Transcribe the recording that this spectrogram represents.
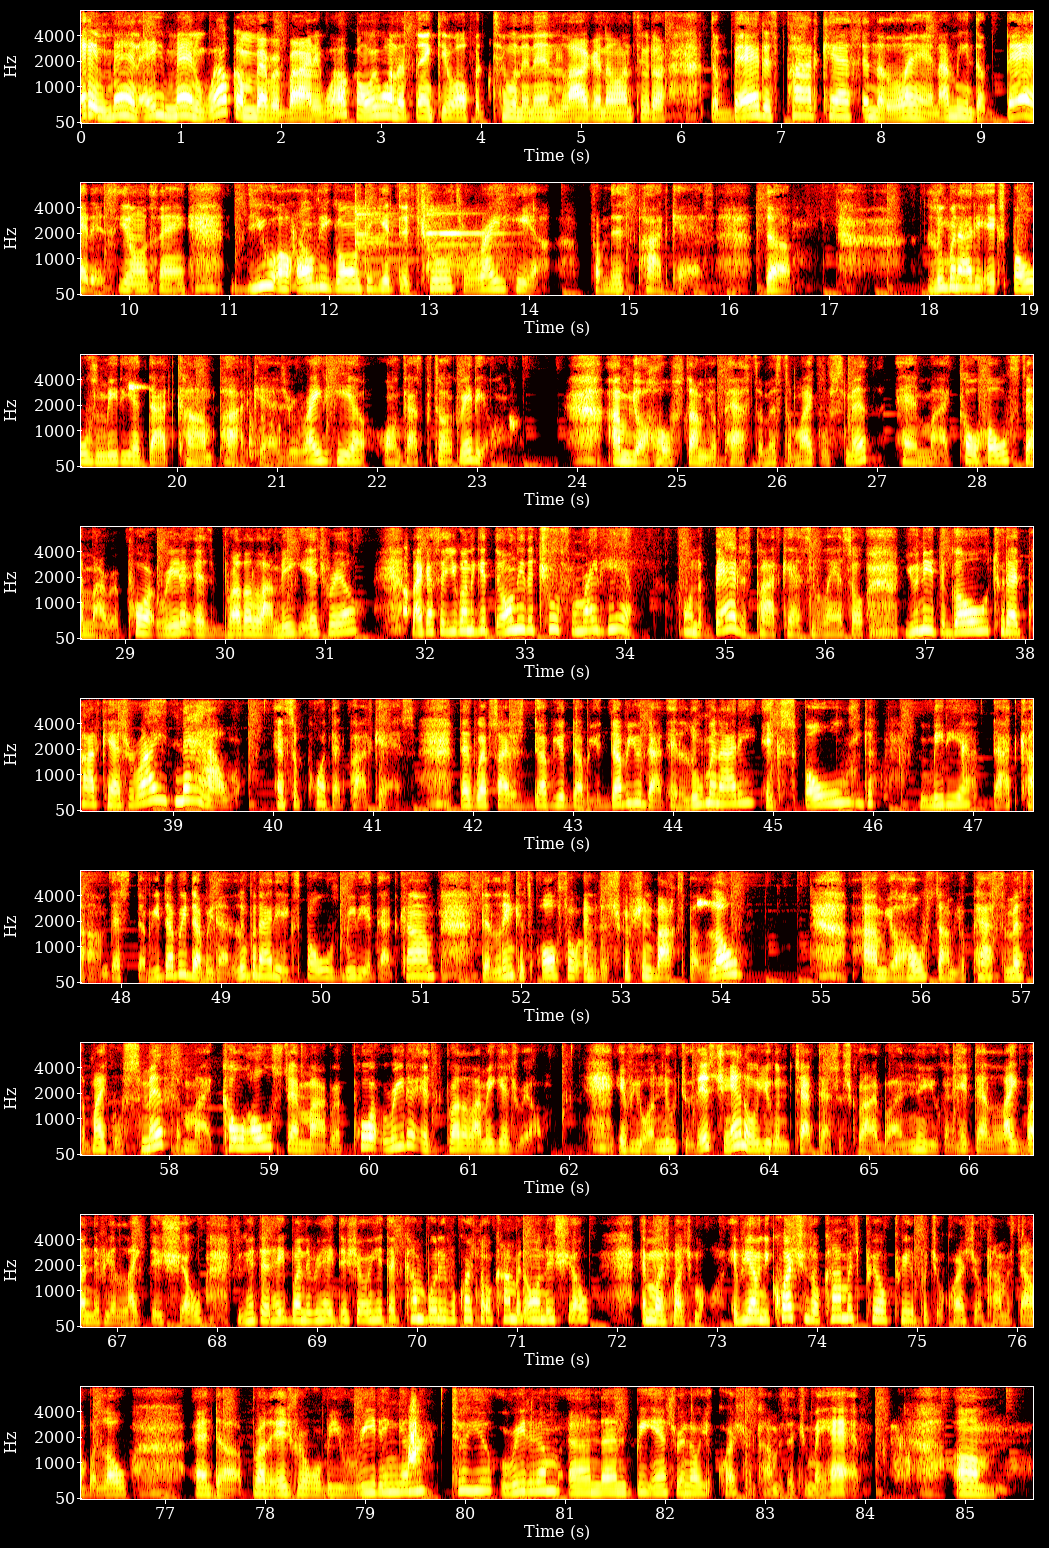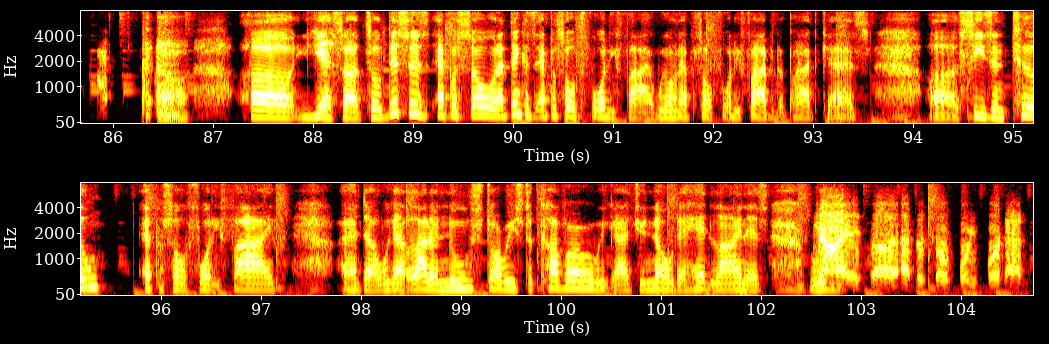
Amen. Amen. Welcome everybody. Welcome. We want to thank you all for tuning in, logging on to the the baddest podcast in the land. I mean the baddest, you know what I'm saying? You are only going to get the truth right here from this podcast. The Illuminati Exposed Media.com podcast right here on Gospel Talk Radio. I'm your host, I'm your pastor, Mr. Michael Smith, and my co-host and my report reader is Brother Lamick Israel. Like I said, you're gonna get the, only the truth from right here on the baddest podcast in the land. So you need to go to that podcast right now and support that podcast. That website is www.illuminatiexposedmedia.com. That's www.illuminatiexposedmedia.com. The link is also in the description box below. I'm your host, I'm your pastor, Mr. Michael Smith. My co host and my report reader is Brother Lamick Israel. If you are new to this channel, you can tap that subscribe button. You can hit that like button if you like this show. You can hit that hate button if you hate this show. Hit that comment, leave a question or comment on this show, and much, much more. If you have any questions or comments, feel free to put your question or comments down below, and uh, Brother Israel will be reading them to you, reading them, and then be answering all your questions and comments that you may have. Um. Uh, yes. Uh, so this is episode. I think it's episode forty-five. We're on episode forty-five of the podcast, uh, season two, episode forty-five, and uh, we got a lot of news stories to cover. We got, you know, the headline is. No, it's uh, episode forty-four, Dad.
